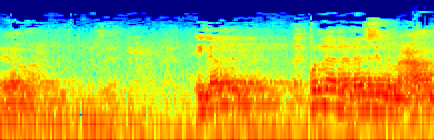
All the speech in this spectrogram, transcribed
ويرضى إذا قلنا أننا ننزل مع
